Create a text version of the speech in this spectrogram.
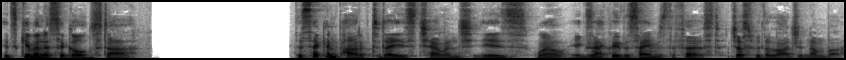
it's given us a gold star. The second part of today's challenge is, well, exactly the same as the first, just with a larger number.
